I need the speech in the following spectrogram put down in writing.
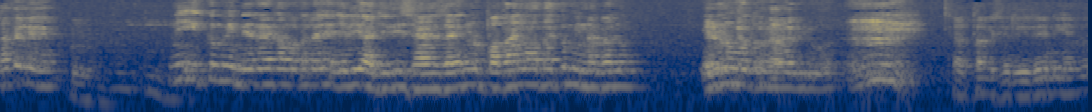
ਕਦੇ ਲਿਖਿਆ ਨਹੀਂ ਇੱਕ ਮਹੀਨੇ ਦਾ ਇਹਦਾ ਮਤਲਬ ਹੈ ਜਿਹੜੀ ਅੱਜ ਦੀ ਸਾਇੰਸ ਹੈ ਇਹਨਾਂ ਨੂੰ ਪਤਾ ਨਹੀਂ ਲੱਗਦਾ ਇੱਕ ਮਹੀਨਾ ਪਹਿਲਾਂ। ਇਹਨੂੰ ਕਿਉਂ ਪਤਾ ਲੱਗ ਜੂਗਾ ਜਦ ਤੱਕ ਸਰੀਰ ਹੀ ਨਹੀਂ ਹੈਗਾ।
